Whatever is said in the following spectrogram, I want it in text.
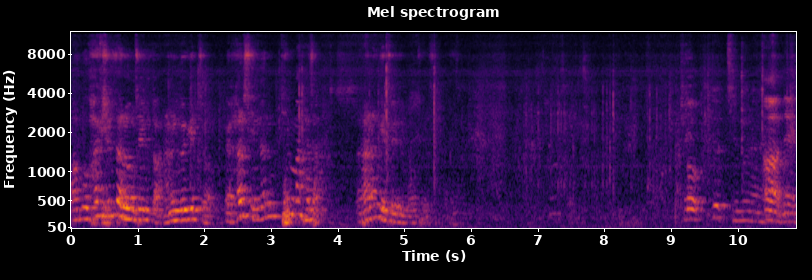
아, 뭐 하기 싫다면 저희들도 안 하는 거겠죠. 할수 있는 팀만 하자 라는 게 저희들 목표였습니다. 저, 또 질문 하나. 아, 네.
